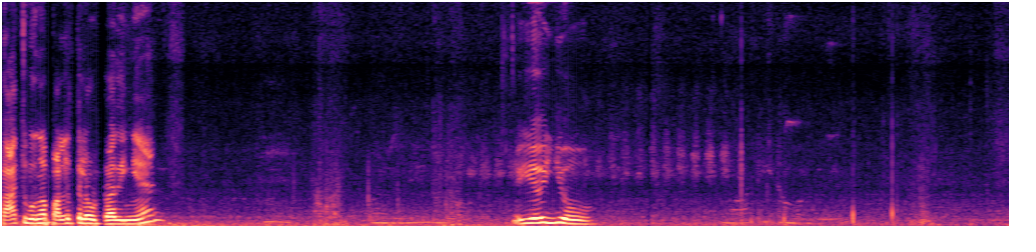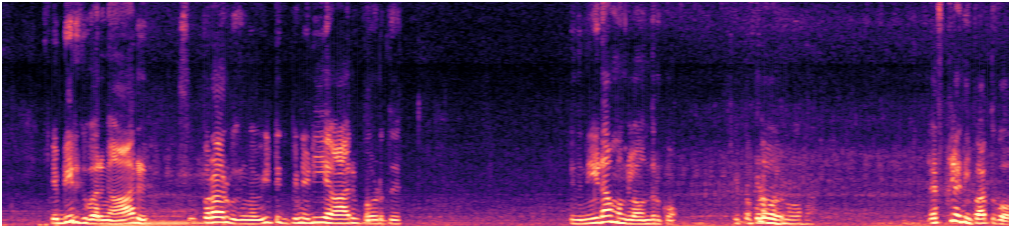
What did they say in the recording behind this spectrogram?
பார்த்து போங்க பள்ளத்துல விட்றாதீங்க ஐயோ எப்படி இருக்கு பாருங்க ஆறு. சூப்பரா இருக்குங்க. வீட்டுக்கு பின்னாடியே ஆறு போடுது. இது நீடாமங்கலம் வந்திருக்கோம். இப்ப கூட லெஃப்ட்ல நீ பாத்துக்கோ.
